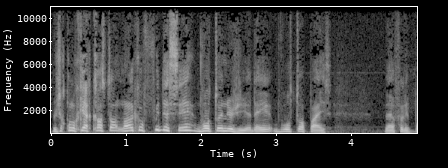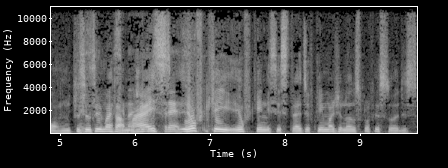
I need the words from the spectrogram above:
eu já coloquei a calça, na hora que eu fui descer, voltou a energia, daí voltou a paz. Daí eu falei, bom, não preciso ir mais lá. Mas eu fiquei, eu fiquei nesse estresse, eu fiquei imaginando os professores.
